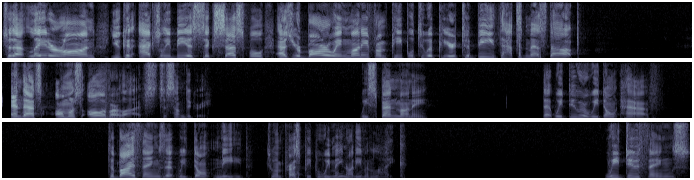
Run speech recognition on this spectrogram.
so that later on you can actually be as successful as you're borrowing money from people to appear to be. That's messed up. And that's almost all of our lives to some degree we spend money that we do or we don't have to buy things that we don't need to impress people we may not even like. We do things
